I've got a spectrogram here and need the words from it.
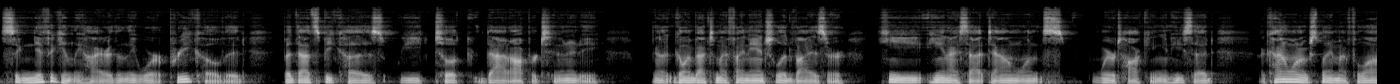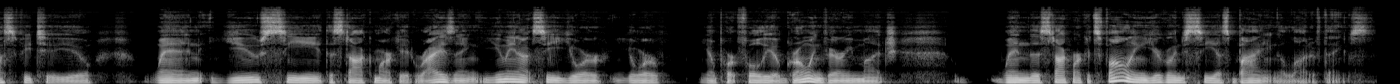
significantly higher than they were pre COVID, but that's because we took that opportunity. Uh, going back to my financial advisor, he, he and I sat down once, we were talking, and he said, I kind of want to explain my philosophy to you when you see the stock market rising, you may not see your your you know portfolio growing very much. When the stock market's falling, you're going to see us buying a lot of things.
